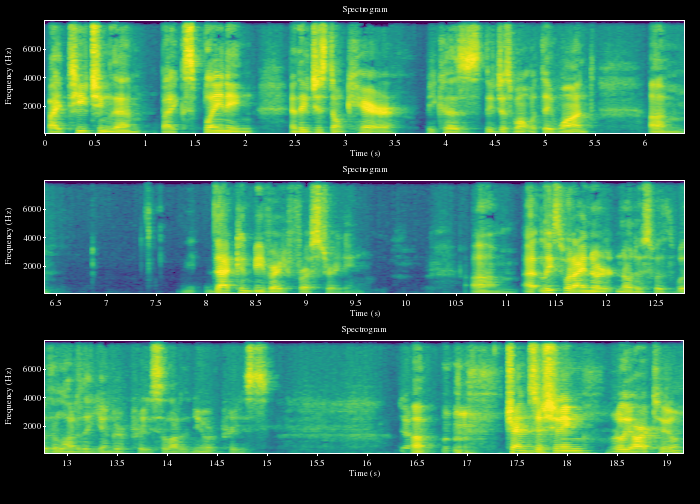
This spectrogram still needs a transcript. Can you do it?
by teaching them, by explaining, and they just don't care because they just want what they want. Um, that can be very frustrating. Um, at least what I no- noticed with, with a lot of the younger priests, a lot of the newer priests. Um, transitioning really hard too.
